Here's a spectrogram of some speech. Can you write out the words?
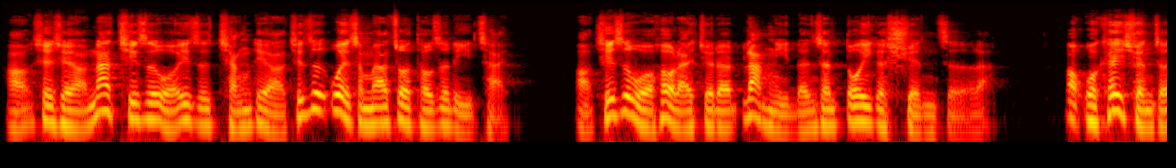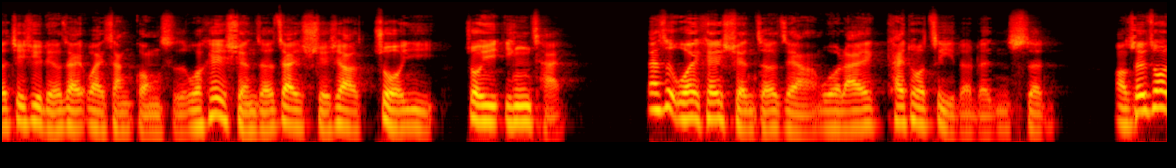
好，谢谢啊。那其实我一直强调，其实为什么要做投资理财啊？其实我后来觉得，让你人生多一个选择了。哦，我可以选择继续留在外商公司，我可以选择在学校做一做一英才。但是我也可以选择这样，我来开拓自己的人生，哦，所以说，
